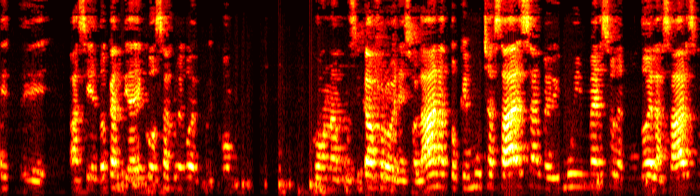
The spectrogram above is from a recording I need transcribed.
este, haciendo cantidad de cosas luego después con, con la música afro-venezolana, toqué mucha salsa, me vi muy inmerso en el mundo de la salsa,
